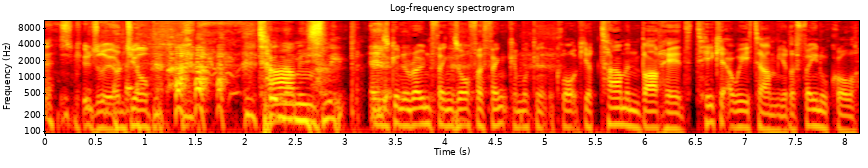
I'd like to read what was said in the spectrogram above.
it's usually our job. Tam to sleep. is going to round things off. I think I'm looking at the clock here. Tam and Barrhead, take it away, Tam. You're the final caller.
